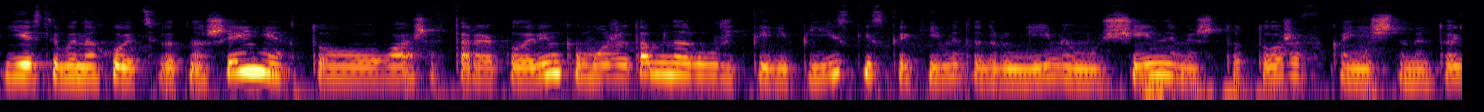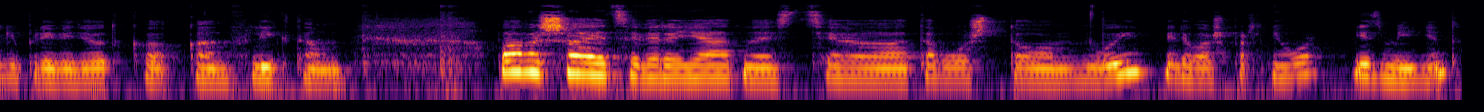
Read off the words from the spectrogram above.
если вы находитесь в отношениях, то ваша вторая половинка может обнаружить переписки с какими-то другими мужчинами, что тоже в конечном итоге приведет к конфликтам. Повышается вероятность э, того, что вы или ваш партнер изменит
